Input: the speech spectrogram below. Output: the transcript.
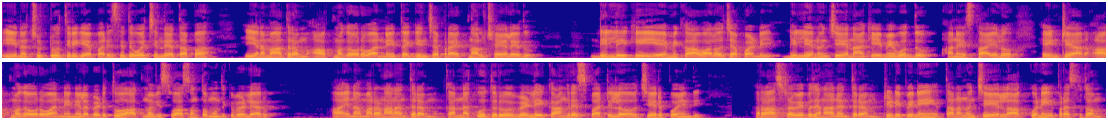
ఈయన చుట్టూ తిరిగే పరిస్థితి వచ్చిందే తప్ప ఈయన మాత్రం ఆత్మగౌరవాన్ని తగ్గించే ప్రయత్నాలు చేయలేదు. ఢిల్లీకి ఏమి కావాలో చెప్పండి. ఢిల్లీ నుంచి నాకేమీ వద్దు అనే స్థాయిలో ఎన్టీఆర్ ఆత్మగౌరవాన్ని నిలబెడుతూ ఆత్మవిశ్వాసంతో ముందుకు వెళ్ళారు. ఆయన మరణానంతరం కన్న కూతురు వెళ్ళి కాంగ్రెస్ పార్టీలో చేరిపోయింది. రాష్ట్ర విభజన అనంతరం టీడీపీని తన నుంచి లాక్కుని ప్రస్తుతం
